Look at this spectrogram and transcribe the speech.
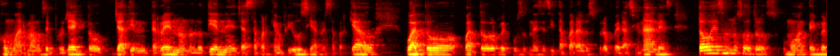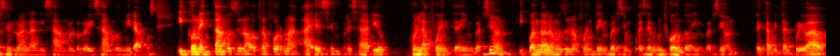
¿cómo armamos el proyecto? ¿Ya tiene el terreno? ¿No lo tiene? ¿Ya está parqueado en fiducia? ¿No está parqueado? ¿Cuánto, ¿Cuántos recursos necesita para los preoperacionales? Todo eso nosotros como banca de inversión lo analizamos, lo revisamos, miramos y conectamos de una u otra forma a ese empresario con la fuente de inversión. Y cuando hablamos de una fuente de inversión, puede ser un fondo de inversión, de capital privado,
